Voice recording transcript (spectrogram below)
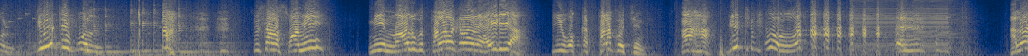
బ్యూటిఫుల్ బ్యూటిఫుల్ చూసావా స్వామి? నీ నాలుగు తలల కలని ఐడియా. ఈ ఒక్క తలకు వచ్చింది ఆహా beautiful hello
